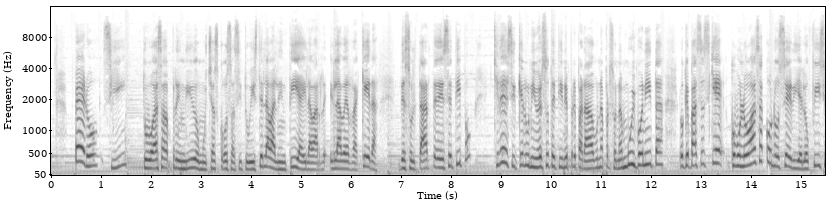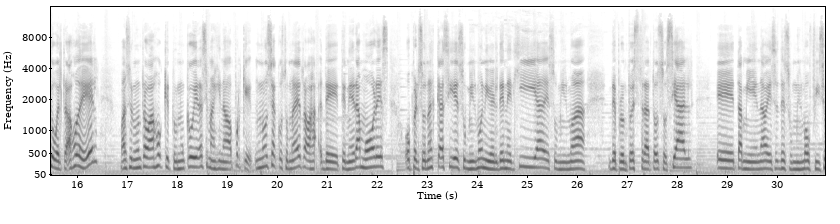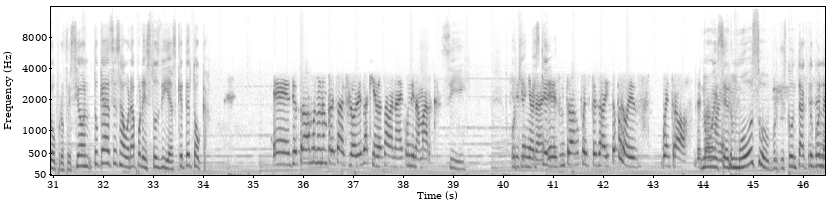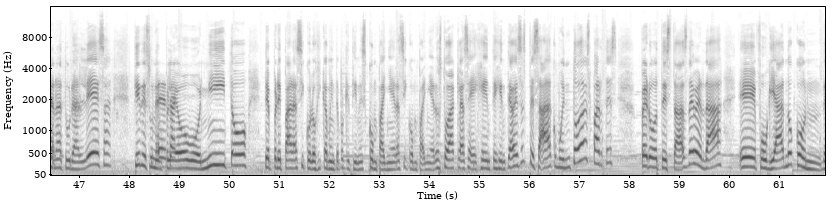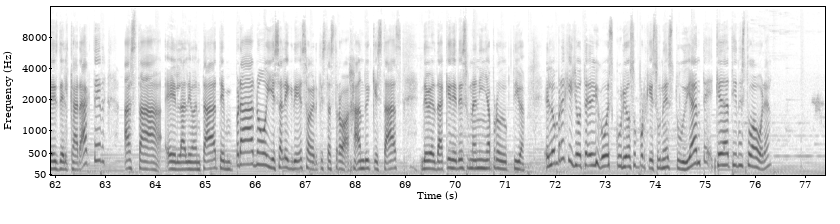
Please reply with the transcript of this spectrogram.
Pero si tú has aprendido muchas cosas y tuviste la valentía y la, la berraquera de soltarte de ese tipo, quiere decir que el universo te tiene preparada una persona muy bonita. Lo que pasa es que como lo vas a conocer y el oficio o el trabajo de él, va a ser un trabajo que tú nunca hubieras imaginado porque uno se acostumbra de, trabajar, de tener amores o personas casi de su mismo nivel de energía, de su misma, de pronto, estrato social, eh, también a veces de su mismo oficio o profesión. ¿Tú qué haces ahora por estos días? ¿Qué te toca? Eh, yo trabajo en una empresa de flores aquí en la sabana de Cundinamarca. Sí. sí, señora. Es, es un trabajo pues pesadito, pero es buen trabajo. no, es hermoso, porque es contacto con la naturaleza, tienes un empleo bonito, te preparas psicológicamente porque tienes compañeras y compañeros, toda clase de gente, gente a veces pesada como en todas partes, pero te estás de verdad eh, fogueando con desde el carácter hasta eh, la levantada temprano y esa alegría de saber que estás trabajando y que estás, de verdad que eres una niña productiva. El hombre que yo te digo es curioso porque es un estudiante. ¿Qué edad tienes tú ahora?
